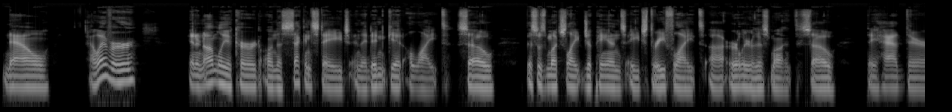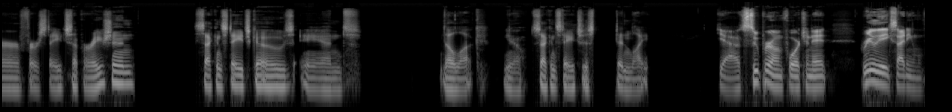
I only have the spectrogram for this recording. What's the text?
Now, however, an anomaly occurred on the second stage, and they didn't get a light. So this was much like Japan's H3 flight uh, earlier this month. So they had their first stage separation, second stage goes, and no luck. You know, second stage just didn't light. Yeah, it's super unfortunate. Really exciting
